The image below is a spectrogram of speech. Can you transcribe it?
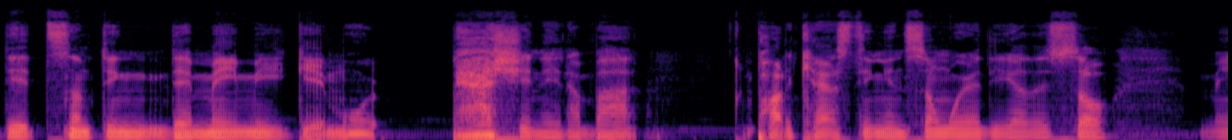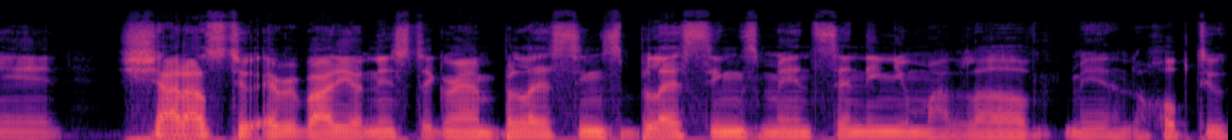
did something that made me get more passionate about podcasting in some way or the other. So, man, shout outs to everybody on Instagram. Blessings, blessings, man. Sending you my love, man. Hope to,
